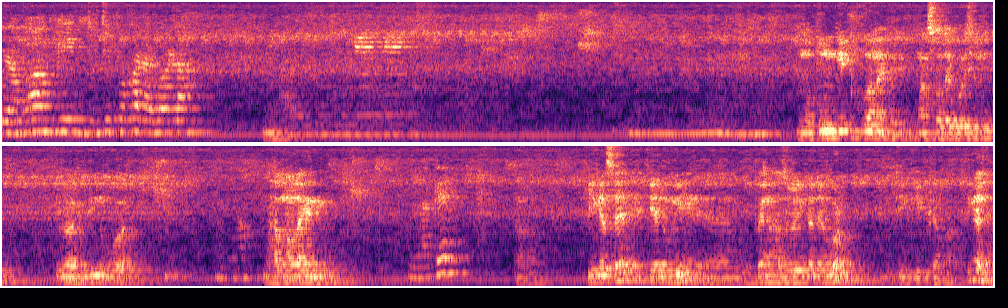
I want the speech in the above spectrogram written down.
ৰাভা সংগীত জ্যোতিপ্ৰসাদ আগৰৱালা। উম। আৰু নতুন গীত গোৱা নাই তুমি? মাছলৈ গৈছিলোঁ? কিবা কিবি নোগোৱা ভাল নালাগে নেকি? লাগে। ঠিক আছে এতিয়া তুমি ভূপেন হাজৰিকাদেৱৰ এটি গীত গাবা ঠিক আছে?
